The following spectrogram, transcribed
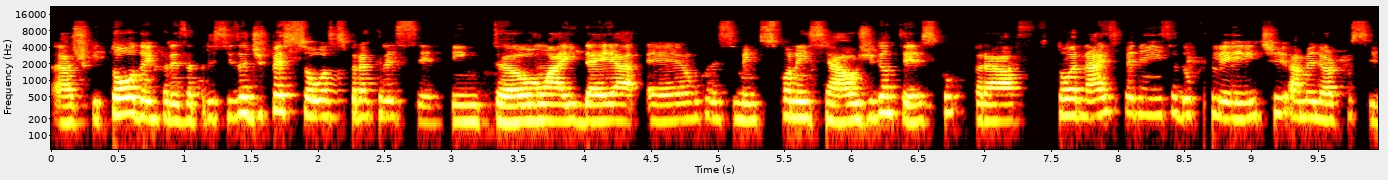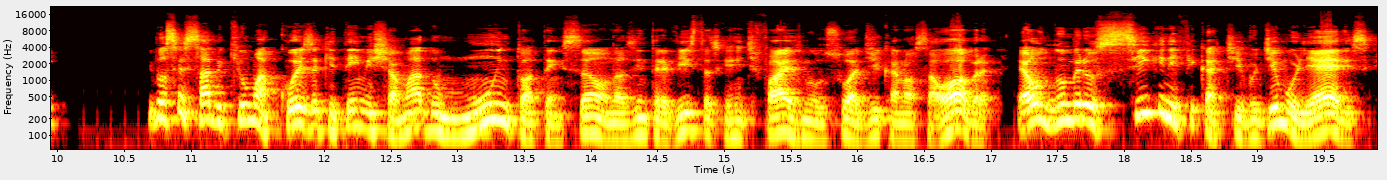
Acho que toda empresa precisa de pessoas para crescer. Então, a ideia é um crescimento exponencial gigantesco para tornar a experiência do cliente a melhor possível. E você sabe que uma coisa que tem me chamado muito a atenção nas entrevistas que a gente faz no Sua Dica Nossa Obra é o número significativo de mulheres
